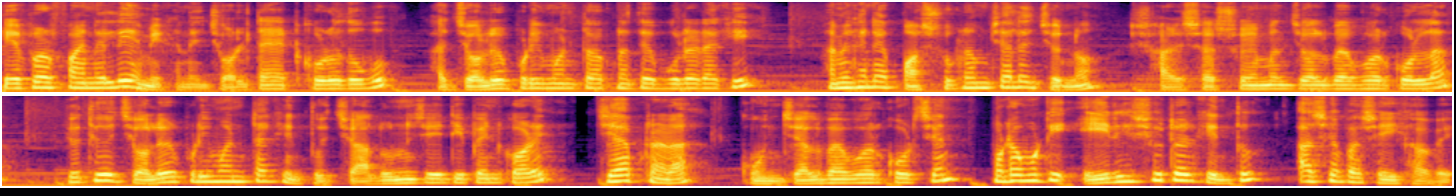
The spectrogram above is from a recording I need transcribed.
এরপর ফাইনালি আমি এখানে জলটা অ্যাড করে দেবো। আর জলের পরিমাণটা আপনাদের বলে রাখি আমি এখানে পাঁচশো গ্রাম চালের জন্য সাড়ে সাতশো এমএল জল ব্যবহার করলাম। যদিও জলের পরিমাণটা কিন্তু চাল অনুযায়ী ডিপেন্ড করে যে আপনারা কোন চাল ব্যবহার করছেন। মোটামুটি এই রেশিওটার কিন্তু আশেপাশেই হবে।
